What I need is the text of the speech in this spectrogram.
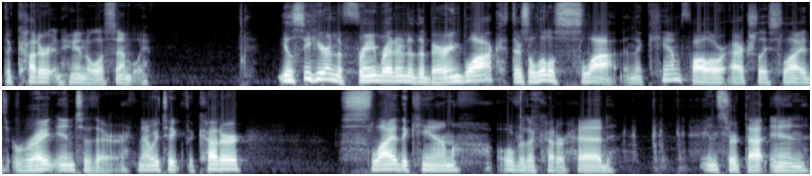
the cutter and handle assembly. You'll see here in the frame right under the bearing block, there's a little slot and the cam follower actually slides right into there. Now we take the cutter, slide the cam over the cutter head, insert that in.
